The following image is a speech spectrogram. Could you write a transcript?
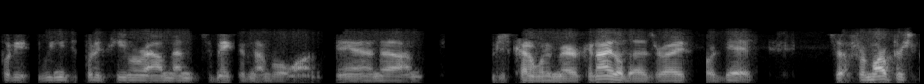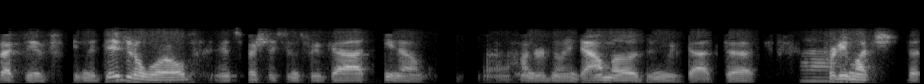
put it, we need to put a team around them to make them number one, and um, which is kind of what American Idol does, right, or did. So from our perspective in the digital world, and especially since we've got you know 100 million downloads and we've got uh, wow. pretty much the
